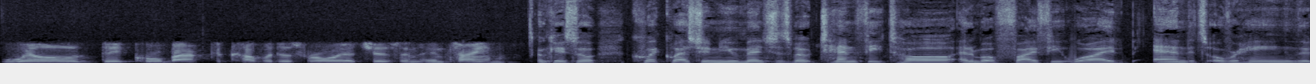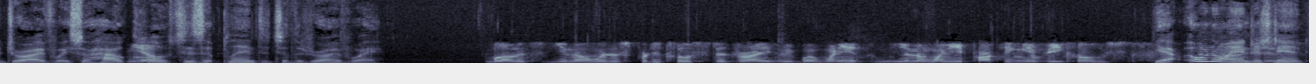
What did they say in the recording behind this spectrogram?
Will they grow back to cover those raw edges in, in time? Okay, so quick question. You mentioned it's about 10 feet tall and about 5 feet wide, and it's overhanging the driveway. So, how Yeah. close is it planted to the driveway? Well, it's you know, it's pretty close to the driveway, but when you you know when you're parking your vehicles, Yeah. Oh, no, I understand.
